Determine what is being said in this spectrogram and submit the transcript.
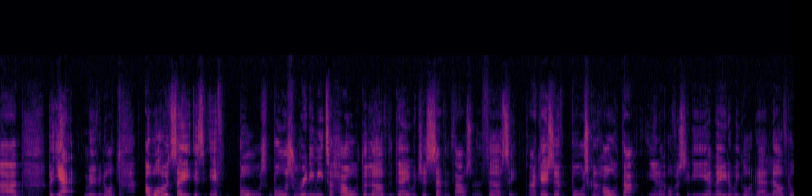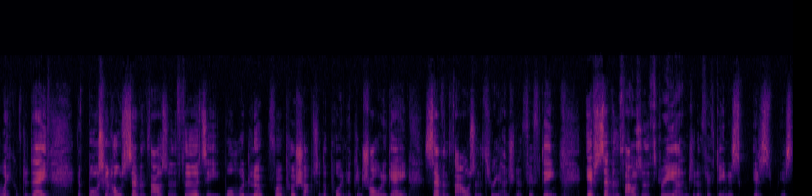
Um, but yeah, moving on. Uh, what I would say is if bulls, bulls really need to hold the low of the day, which is 7,030. Okay, so if bulls can hold that, you know, obviously the EMA that we got there, low of the wick of the day, if bulls can hold 7,030, one would look for a push up to the point of control again, 7,315. If 7,315 is, is, is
